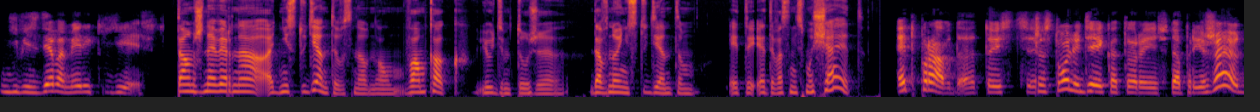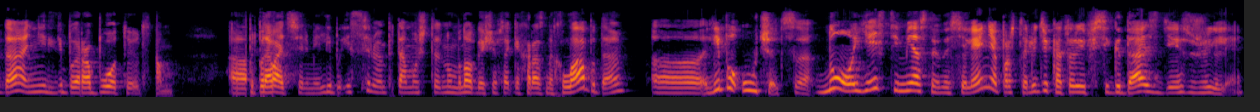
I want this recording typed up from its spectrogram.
не везде в Америке есть. Там же, наверное, одни студенты в основном. Вам как, людям тоже давно не студентам, это, это вас не смущает? Это правда. То есть большинство людей, которые сюда приезжают, да, они либо работают там преподавателями, либо исследователями, потому что, ну, много еще всяких разных лаб, да, э, либо учатся. Но есть и местное население, просто люди, которые всегда здесь жили.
